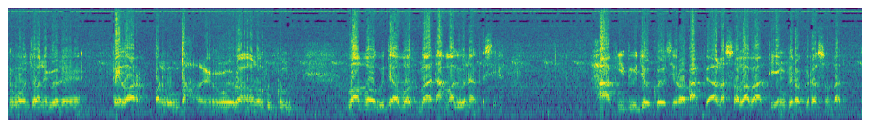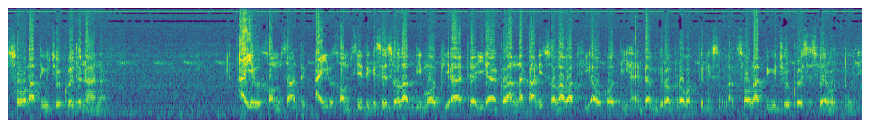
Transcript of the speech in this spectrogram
wacane gone pelor kon kuntal ora ono hukum. Wa wa gusti Allah bima ta'maluna kasih Hafidhu jogo sira kabeh ala sholawati ing pira-pira salat. Salat iku jogo tenanan ayil khomsa ayil khomsi tegese sholat limo bi ada iya kelan nakani sholawat fi awqatiha dan biro pro waktu ini sholat sholat itu juga sesuai waktu ini.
